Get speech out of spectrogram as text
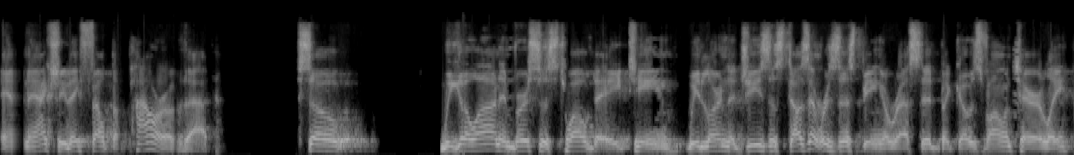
And actually, they felt the power of that. So, we go on in verses 12 to 18. We learn that Jesus doesn't resist being arrested, but goes voluntarily,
